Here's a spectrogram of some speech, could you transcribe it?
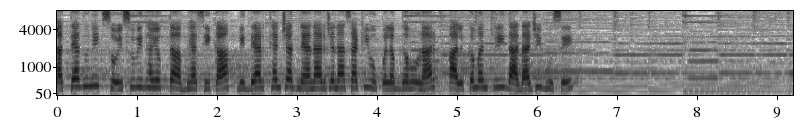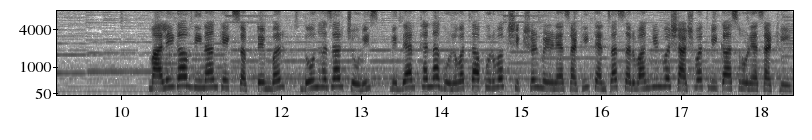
अत्याधुनिक सोयीसुविधायुक्त अभ्यासिका विद्यार्थ्यांच्या ज्ञानार्जनासाठी उपलब्ध होणार पालकमंत्री दादाजी भुसे. मालेगाव दिनांक एक सप्टेंबर दोन हजार चोवीस विद्यार्थ्यांना गुणवत्तापूर्वक शिक्षण मिळण्यासाठी त्यांचा सर्वांगीण व शाश्वत विकास होण्यासाठी.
